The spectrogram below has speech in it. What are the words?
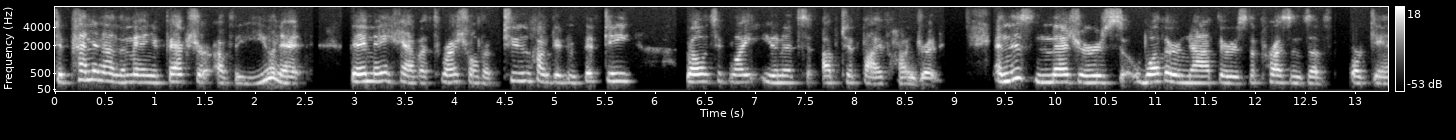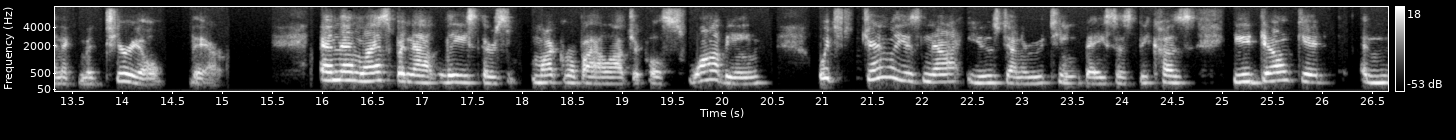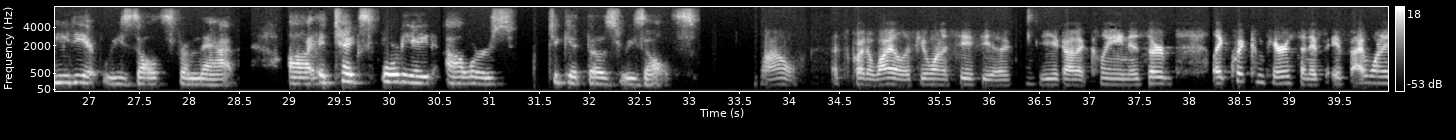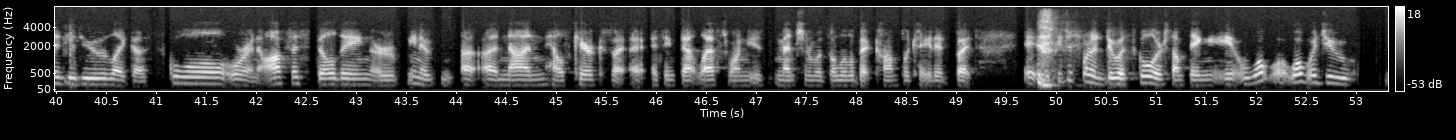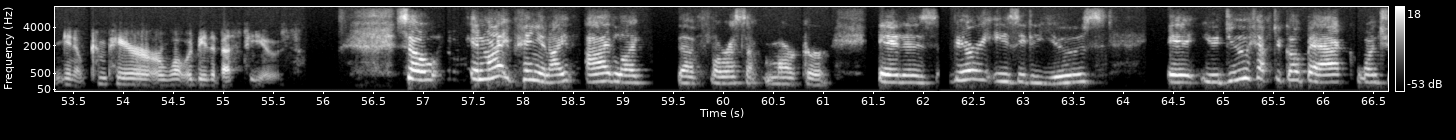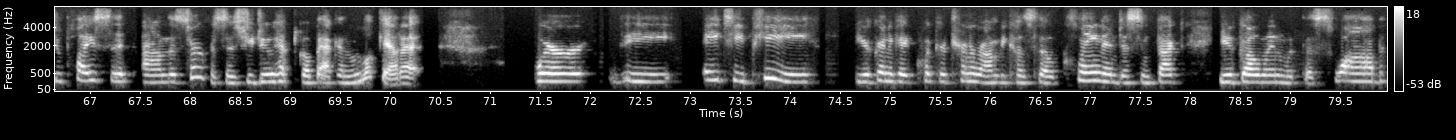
depending on the manufacturer of the unit, they may have a threshold of 250 relative light units up to 500. And this measures whether or not there is the presence of organic material there. And then last but not least, there's microbiological swabbing, which generally is not used on a routine basis because you don't get immediate results from that. Uh, it takes 48 hours to get those results. Wow, that's quite a while if you want to see if you you got it clean. Is there like quick comparison if if I wanted to do like a school or an office building or you know a, a non healthcare because I, I think that last one you mentioned was a little bit complicated, but if you just want to do a school or something, what what would you you know compare or what would be the best to use? So, in my opinion, I, I like the fluorescent marker. It is very easy to use. It, you do have to go back once you place it on the surfaces, you do have to go back and look at it. Where the ATP, you're going to get quicker turnaround because they'll clean and disinfect. You go in with the swab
